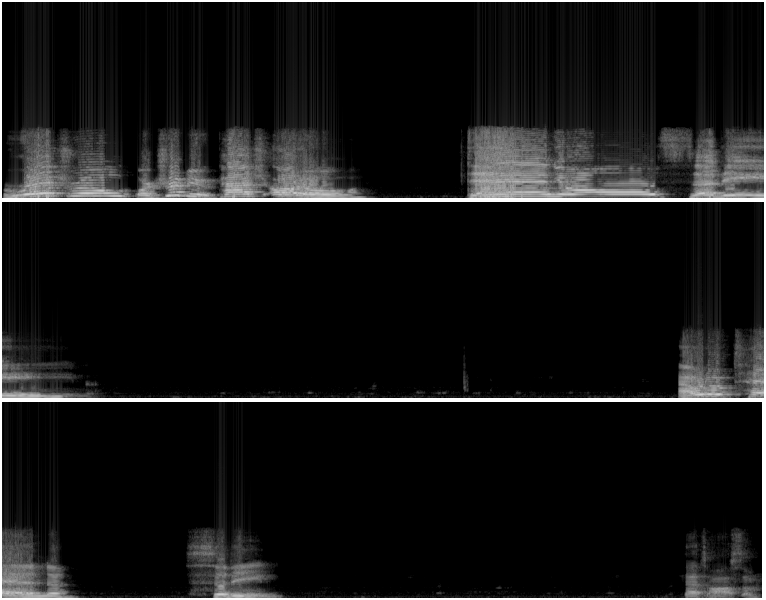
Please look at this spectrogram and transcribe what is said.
retro or tribute patch auto Daniel Sedin. Out of 10, Sedin. That's awesome.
